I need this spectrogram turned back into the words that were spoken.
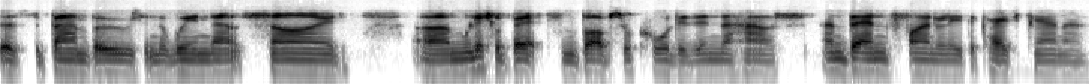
There's the bamboos and the wind outside. Um, little bits and bobs recorded in the house, and then finally the cage piano.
